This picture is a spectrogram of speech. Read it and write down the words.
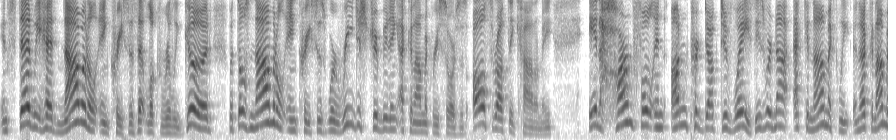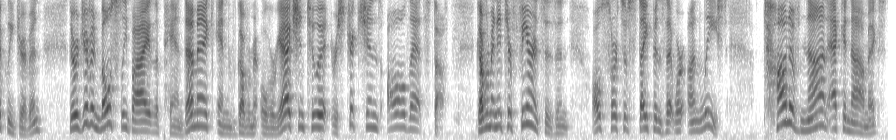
Instead, we had nominal increases that looked really good, but those nominal increases were redistributing economic resources all throughout the economy in harmful and unproductive ways. These were not economically and economically driven. They were driven mostly by the pandemic and government overreaction to it, restrictions, all that stuff. Government interferences and all sorts of stipends that were unleashed. Ton of non-economics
